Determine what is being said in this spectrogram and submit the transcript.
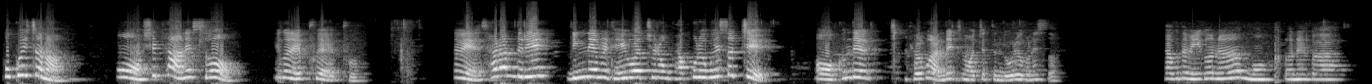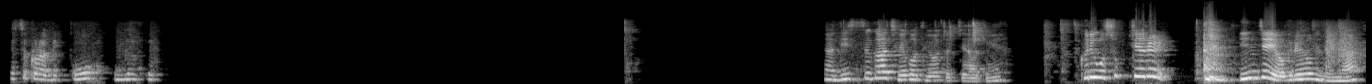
복구했잖아. 어, 실패 안 했어. 이건 F야, F. 왜? 사람들이 닉네임을 데이워치라고 바꾸려고 했었지? 어, 근데 결국 안 됐지만 어쨌든 노력은 했어. 자, 그 다음에 이거는 뭐, 너네가 했을 거라 믿고 공개할게. 자, 니스가 제거되어졌지, 나중에. 그리고 숙제를 이제 여기로 해오면 됐나?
